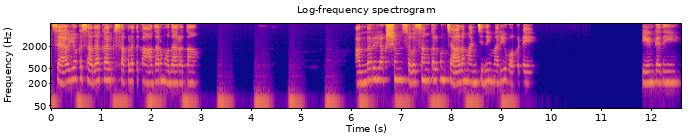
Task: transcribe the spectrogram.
సేవ యొక్క సదాకాలిక సఫలతకు ఆధారం ఉదారత. అందరి లక్ష్యం శుభ సంకల్పం చాలా మంచిది మరియు ఒకటే. ఏంటది?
